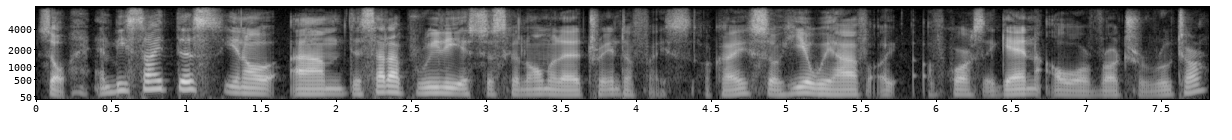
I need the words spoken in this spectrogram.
So, and beside this, you know, um, the setup really is just a normal layer 3 interface. Okay, so here we have, uh, of course, again, our virtual router.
